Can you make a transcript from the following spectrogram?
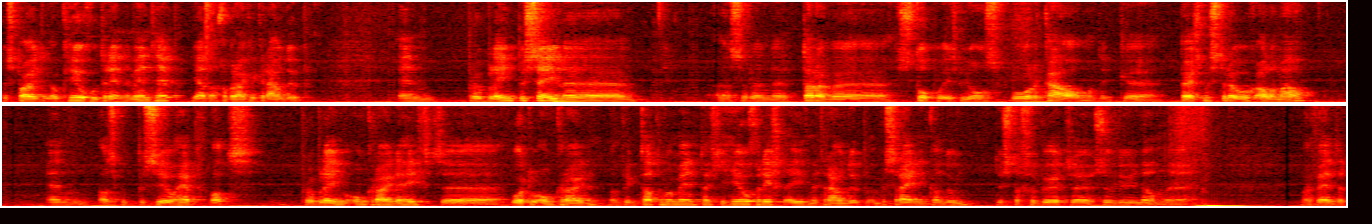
bespuiting ook heel goed rendement heb, ja, dan gebruik ik Roundup. En probleempercelen, als er een uh, tarwestoppel is bij ons behoorlijk kaal, want ik uh, pers mijn stro ook allemaal. En als ik een perceel heb wat probleemonkruiden heeft, uh, wortelonkruiden, dan vind ik dat het moment dat je heel gericht even met Roundup een bestrijding kan doen. Dus dat gebeurt uh, zo nu en dan. Maar verder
